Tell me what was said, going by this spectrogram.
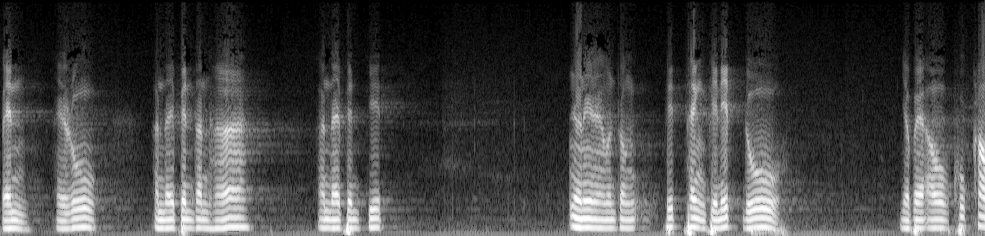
เป็นให้รู้ อันใดเป็นตัณหา อันใดเป็นจิตอย่างนี้นะมันต้องพิษเพ่งพินิษดู อย่าไปเอาคุกเข้า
